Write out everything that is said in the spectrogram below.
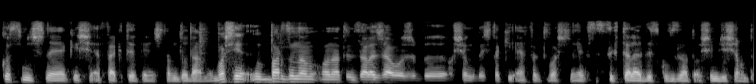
kosmiczne jakieś efekty, wiesz, tam dodane. Właśnie bardzo nam na tym zależało, żeby osiągnąć taki efekt właśnie jak z tych teledysków z lat 80.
